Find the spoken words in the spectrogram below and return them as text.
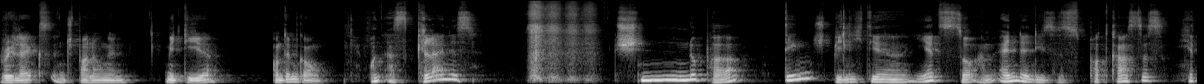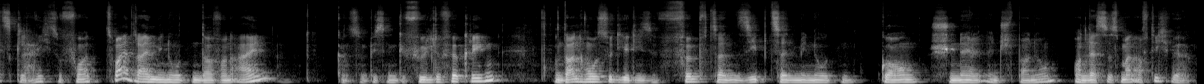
Relax-Entspannungen mit dir und dem Gong. Und als kleines Schnupper-Ding spiele ich dir jetzt so am Ende dieses Podcastes jetzt gleich sofort zwei, drei Minuten davon ein. Du kannst du ein bisschen Gefühl dafür kriegen. Und dann holst du dir diese 15, 17 Minuten Gong schnell Entspannung und lässt es mal auf dich wirken.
